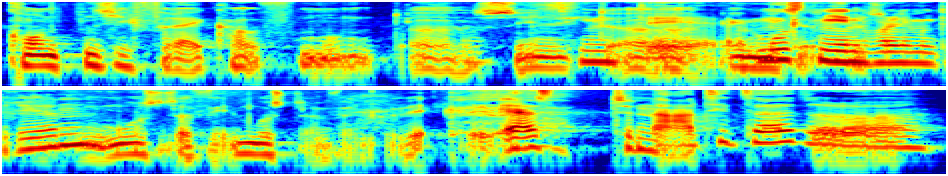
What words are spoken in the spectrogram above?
konnten sich freikaufen und äh, sind, Sind, äh, mussten jedenfalls emigrieren? Mussten auf, mussten einfach weg. Erst zur Nazi-Zeit oder?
